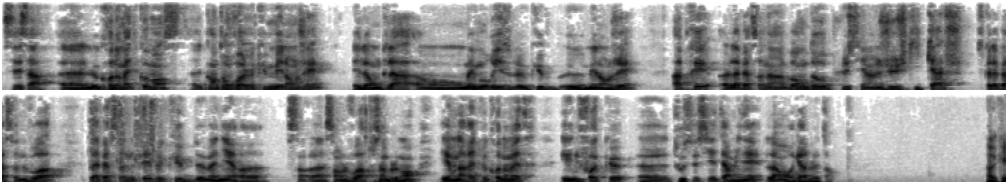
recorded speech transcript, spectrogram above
C'est ça. le chronomètre commence quand on voit le cube mélangé. Et donc là, on mémorise le cube euh, mélangé. Après, euh, la personne a un bandeau, plus il y a un juge qui cache ce que la personne voit. La personne fait le cube de manière euh, sans, le voir, tout simplement, et on arrête le chronomètre. Et une fois que tout ceci est terminé, là, on regarde le temps. OK.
